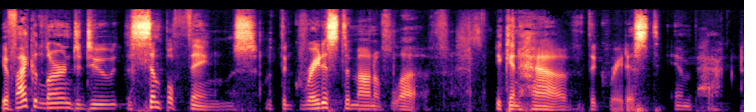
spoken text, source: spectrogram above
If I could learn to do the simple things with the greatest amount of love, it can have the greatest impact.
